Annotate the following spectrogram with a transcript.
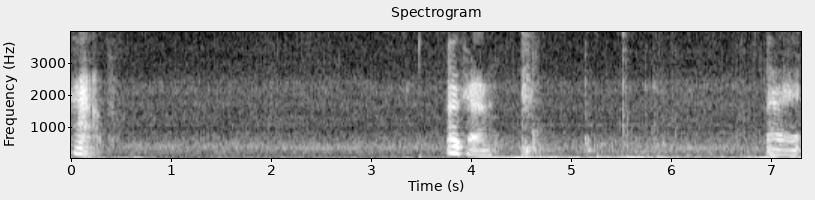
Crap. Okay. Alright.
